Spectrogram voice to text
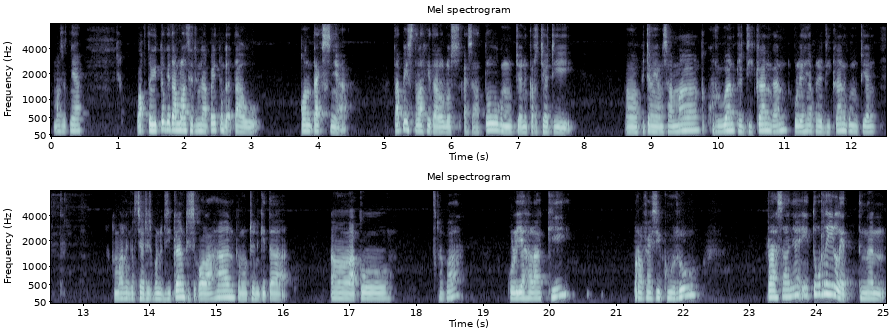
maksudnya waktu itu kita melajarin apa itu nggak tahu konteksnya. Tapi setelah kita lulus S1 kemudian kerja di, eee, bidang yang sama, keguruan, pendidikan kan, kuliahnya pendidikan, kemudian kemarin kerja di pendidikan, di sekolahan, kemudian kita, eee, aku apa, kuliah lagi, profesi guru, rasanya itu relate dengan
